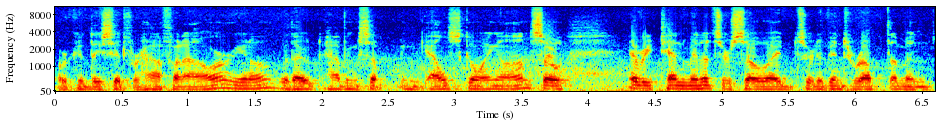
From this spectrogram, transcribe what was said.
or could they sit for half an hour, you know, without having something else going on? So every 10 minutes or so, I'd sort of interrupt them and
